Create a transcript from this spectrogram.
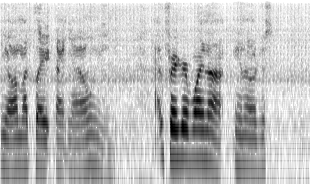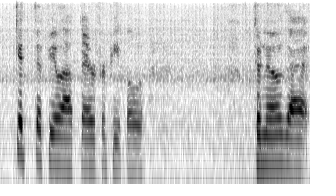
you know, on my plate right now, and I figured why not, you know, just get the feel out there for people to know that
